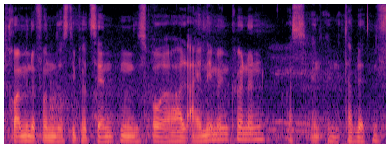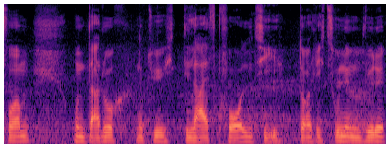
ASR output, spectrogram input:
träumen davon, dass die Patienten das oral einnehmen können, also in, in, Tablettenform, und dadurch natürlich die Life Quality deutlich zunehmen würde,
